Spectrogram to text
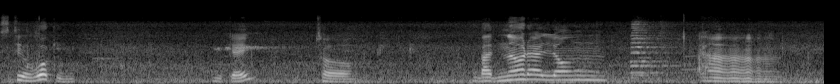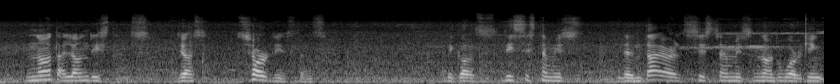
still walking. Okay, so but not a long uh, not a long distance just short distance. Because this system is the entire system is not working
